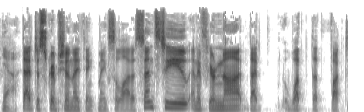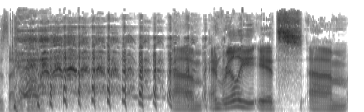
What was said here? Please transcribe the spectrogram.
yeah, that description I think makes a lot of sense to you. And if you're not, that what the fuck does that even mean? um, and really, it's um,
